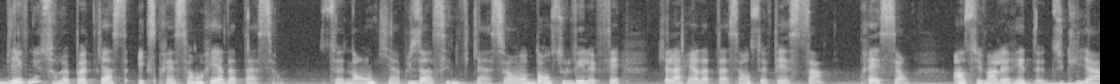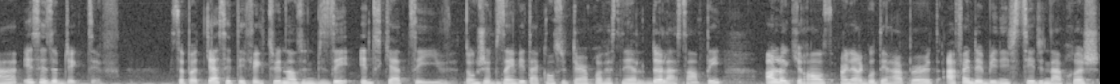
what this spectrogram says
Bienvenue sur le podcast Expression Réadaptation. Ce nom qui a plusieurs significations, dont soulever le fait que la réadaptation se fait sans pression, en suivant le rythme du client et ses objectifs. Ce podcast est effectué dans une visée éducative, donc je vous invite à consulter un professionnel de la santé, en l'occurrence un ergothérapeute, afin de bénéficier d'une approche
